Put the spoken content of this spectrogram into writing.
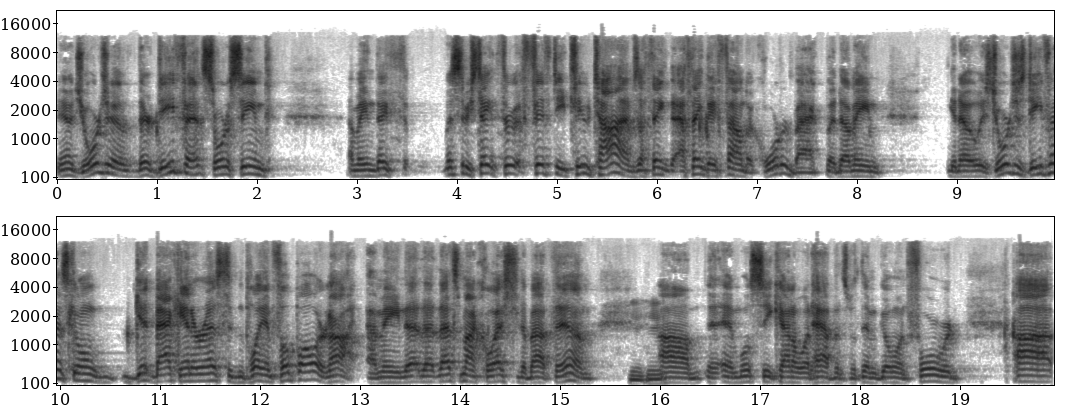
you know Georgia, their defense sort of seemed. I mean, they th- Mississippi State threw it 52 times. I think I think they found a quarterback, but I mean, you know, is Georgia's defense going to get back interested in playing football or not? I mean, that, that, that's my question about them. Mm-hmm. Um, and we'll see kind of what happens with them going forward. Uh,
